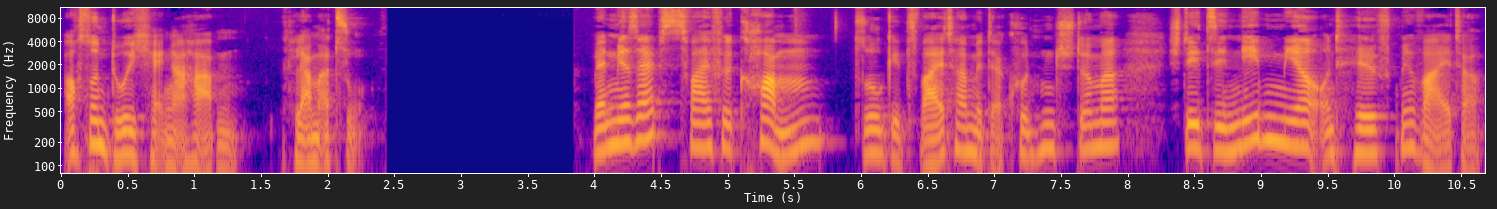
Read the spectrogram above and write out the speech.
auch so einen Durchhänger haben. Klammer zu. Wenn mir Selbstzweifel kommen, so geht's weiter mit der Kundenstimme, steht sie neben mir und hilft mir weiter.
